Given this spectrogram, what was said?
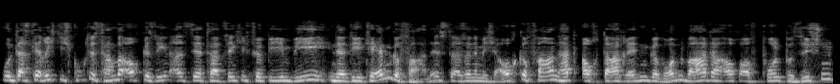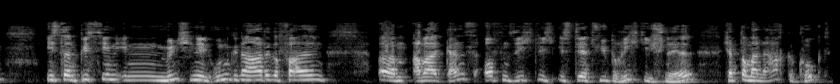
und dass der richtig gut ist, haben wir auch gesehen, als der tatsächlich für BMW in der DTM gefahren ist. Da ist er nämlich auch gefahren, hat auch da Rennen gewonnen, war da auch auf Pole Position, ist dann ein bisschen in München in Ungnade gefallen. Ähm, aber ganz offensichtlich ist der Typ richtig schnell. Ich habe mal nachgeguckt.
